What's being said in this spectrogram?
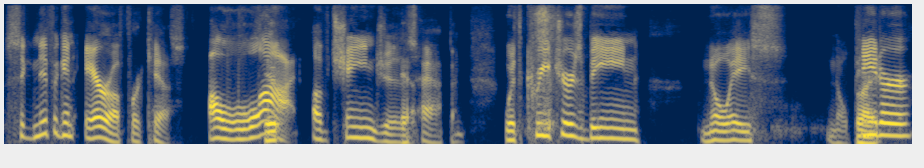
significant era for Kiss. A lot of changes yeah. happened with creatures being no Ace, no Peter, right.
